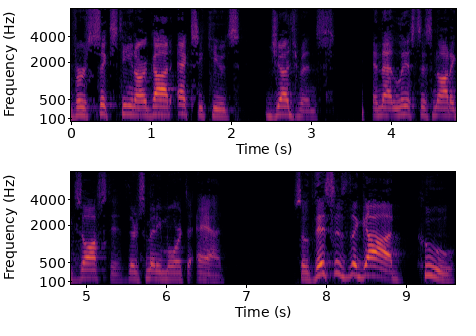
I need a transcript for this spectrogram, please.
verse 16, our God executes judgments, and that list is not exhaustive. There's many more to add. So, this is the God who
